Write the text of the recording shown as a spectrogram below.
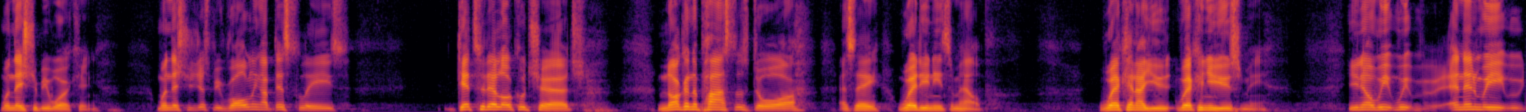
when they should be working, when they should just be rolling up their sleeves, get to their local church, knock on the pastor's door, and say, Where do you need some help? where can I use, where can you use me? You know, we, we and then we,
